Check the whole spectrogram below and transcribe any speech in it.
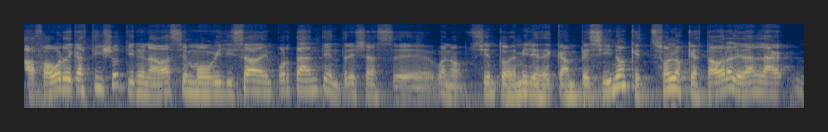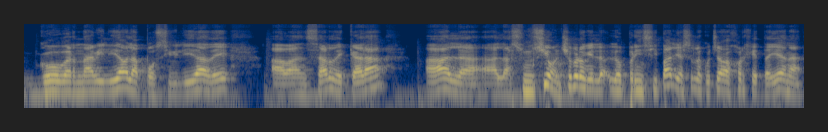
A favor de Castillo tiene una base movilizada importante, entre ellas, eh, bueno, cientos de miles de campesinos, que son los que hasta ahora le dan la gobernabilidad o la posibilidad de avanzar de cara a la, a la asunción. Yo creo que lo, lo principal, y ayer lo escuchaba Jorge Tayana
